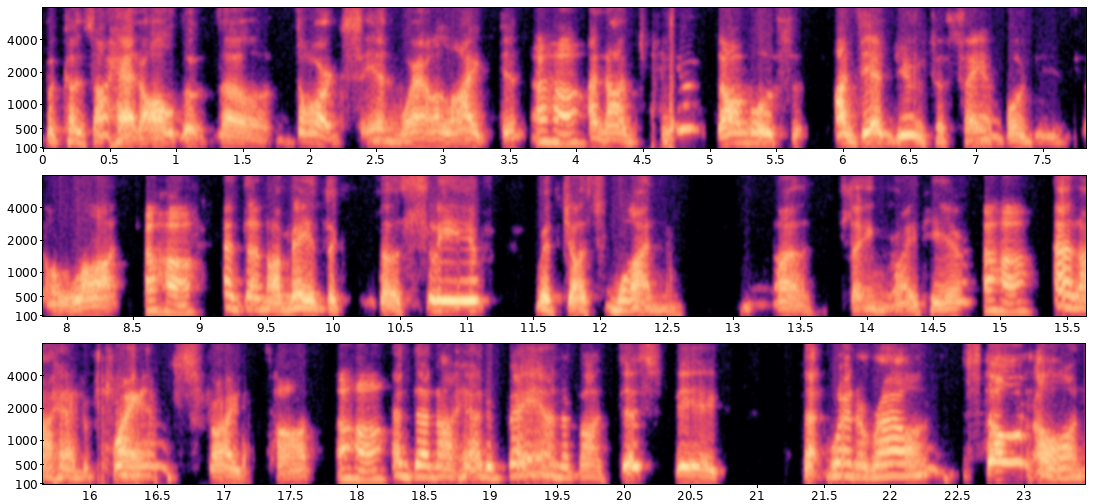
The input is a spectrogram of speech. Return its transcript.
because I had all the, the darts in where I liked it. Uh-huh. And I used almost, I did use the same bodice a lot. Uh-huh. And then I made the, the sleeve with just one uh, thing right here. Uh-huh. And I had a plain striped top. Uh-huh. And then I had a band about this big that went around sewn on.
